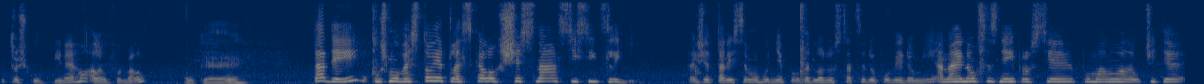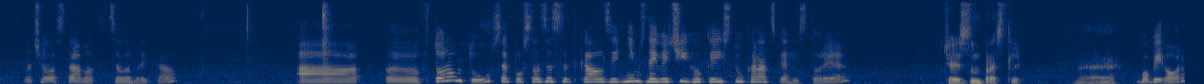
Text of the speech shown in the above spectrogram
Je trošku jiného, ale u fotbalu. OK. Tady už mu ve stoje tleskalo 16 tisíc lidí. Takže tady se mu hodně povedlo dostat se do povědomí a najednou se z něj prostě pomalu, ale určitě začala stávat celebrita. A e, v Torontu se posledně setkal s jedním z největších hokejistů kanadské historie, Jason Presley. Ne. Bobby Orr.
